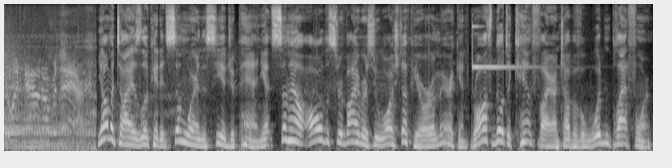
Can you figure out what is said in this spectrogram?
She went down over there. Yamatai is located somewhere in the Sea of Japan, yet somehow all the survivors who washed up here are American. Roth built a campfire on top of a wooden platform.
